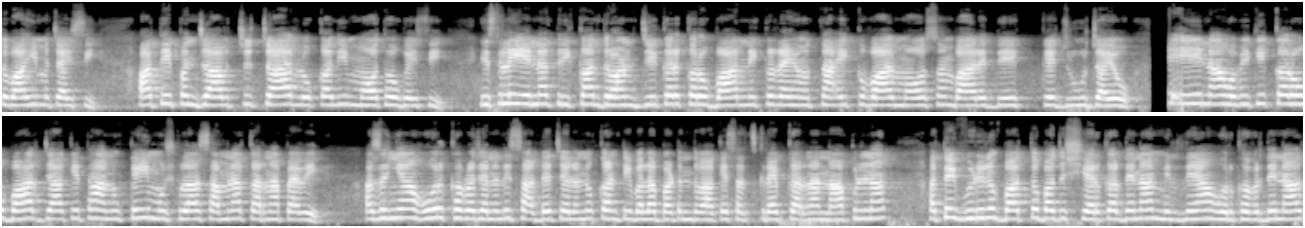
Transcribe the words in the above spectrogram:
ਤਬਾਹੀ ਮਚਾਈ ਸੀ ਅਤੇ ਪੰਜਾਬ 'ਚ 4 ਲੋਕਾਂ ਦੀ ਮੌਤ ਹੋ ਗਈ ਸੀ। ਇਸ ਲਈ ਇਹਨਾਂ ਤਰੀਕਾਂ ਦੌਰਾਨ ਜੇਕਰ ਘਰੋਂ ਬਾਹਰ ਨਿਕਲ ਰਹੇ ਹੋ ਤਾਂ ਇੱਕ ਵਾਰ ਮੌਸਮ ਬਾਰੇ ਦੇਖ ਕੇ ਜ਼ਰੂਰ ਜਾਇਓ। ਇਹ ਨਾ ਹੋਵੇ ਕਿ ਘਰੋਂ ਬਾਹਰ ਜਾ ਕੇ ਤੁਹਾਨੂੰ ਕਈ ਮੁਸ਼ਕਲਾਂ ਦਾ ਸਾਹਮਣਾ ਕਰਨਾ ਪਵੇ। ਅਜਿਹੀਆਂ ਹੋਰ ਖਬਰਾਂ ਜਾਣਨ ਲਈ ਸਾਡੇ ਚੈਨਲ ਨੂੰ ਘੰਟੀ ਵਾਲਾ ਬਟਨ ਦਬਾ ਕੇ ਸਬਸਕ੍ਰਾਈਬ ਕਰਨਾ ਨਾ ਭੁੱਲਣਾ ਅਤੇ ਵੀਡੀਓ ਨੂੰ ਵੱਧ ਤੋਂ ਵੱਧ ਸ਼ੇਅਰ ਕਰ ਦੇਣਾ। ਮਿਲਦੇ ਹਾਂ ਹੋਰ ਖਬਰ ਦੇ ਨਾਲ।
